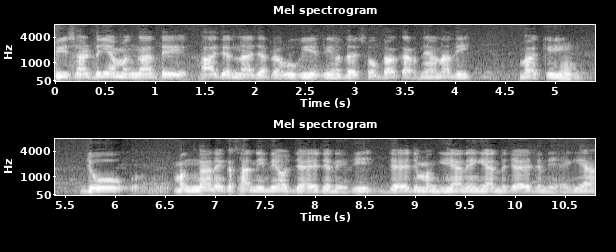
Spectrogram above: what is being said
ਵੀ ਸਾਡੀਆਂ ਮੰਗਾਂ ਤੇ ਹਾਜ਼ਰ ਨਾਜ਼ਰ ਰਹੂਗੀ ਅਸੀਂ ਉਹਦਾ ਸੋਭਾ ਕਰਦੇ ਹਾਂ ਉਹਨਾਂ ਦੀ। ਬਾਕੀ ਜੋ ਮੰਗਾਂ ਨੇ ਕਿਸਾਨੀ ਦੀਆਂ ਉਹ ਜਾਇਜ਼ ਨੇ ਜੀ। ਜਾਇਜ਼ ਮੰਗੀਆਂ ਨੇਗੀਆਂ ਨਜਾਇਜ਼ ਨਹੀਂ ਹੈਗੀਆਂ।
